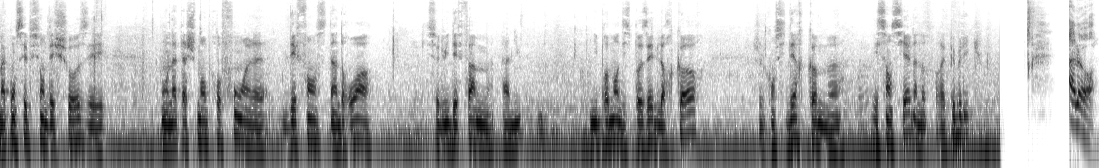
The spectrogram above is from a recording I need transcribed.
ma conception des choses et mon attachement profond à la défense d'un droit, celui des femmes à librement disposer de leur corps, je le considère comme euh, essentiel à notre République. Alors,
